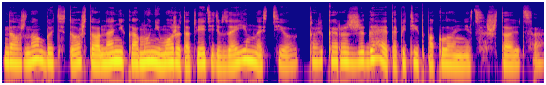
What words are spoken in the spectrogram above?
Должно быть, то, что она никому не может ответить взаимностью, только разжигает аппетит поклонниц Штольца.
